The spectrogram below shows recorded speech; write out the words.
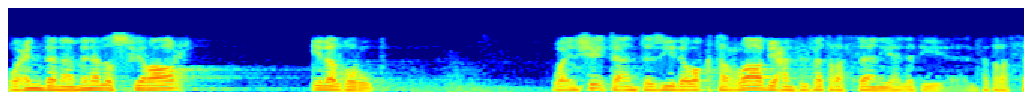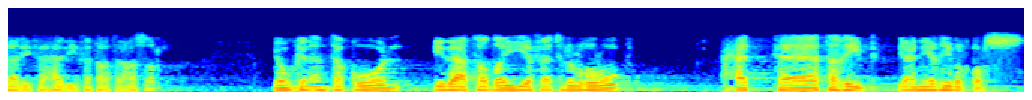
وعندنا من الاصفرار إلى الغروب. وإن شئت أن تزيد وقتا رابعا في الفترة الثانية التي الفترة الثالثة هذه فترة العصر يمكن أن تقول إذا تضيفت للغروب حتى تغيب يعني يغيب القرص.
